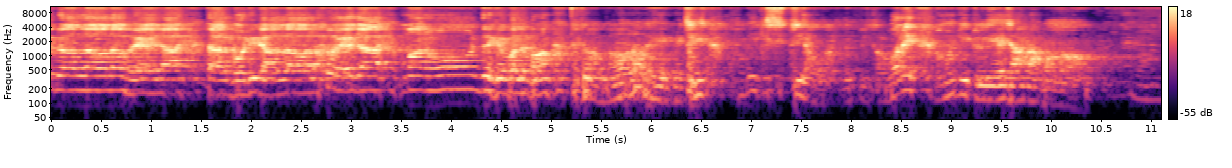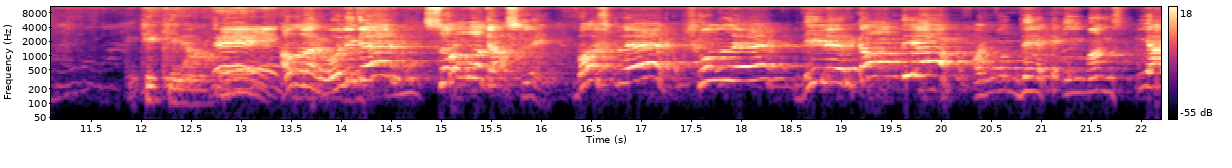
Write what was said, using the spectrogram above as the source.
দুটো আল্লাহ হয়ে যায় তার বডির আল্লাহ হয়ে যায়। মানুষ দেখে বলে বা তুই তো আল্লাহ হয়ে গেছিস। হবে কিছু তুই আল্লাহ? বলে আমাকে তুই নিয়ে জানা বাবা ঠিক কিনা আল্লাহর ওলিদের সোহবতে আসলে বসলে শুনলে দিলের কাম দিয়া ওর মধ্যে একটা ইমান স্পিয়া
